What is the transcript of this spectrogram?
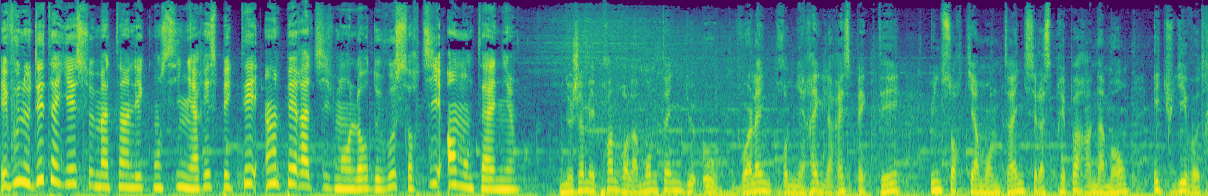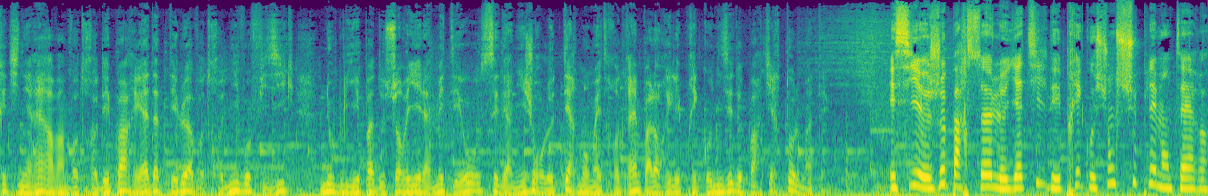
Et vous nous détaillez ce matin les consignes à respecter impérativement lors de vos sorties en montagne. Ne jamais prendre la montagne de haut. Voilà une première règle à respecter. Une sortie en montagne, cela se prépare en amont. Étudiez votre itinéraire avant votre départ et adaptez-le à votre niveau physique. N'oubliez pas de surveiller la météo. Ces derniers jours, le thermomètre grimpe, alors il est préconisé de partir tôt le matin. Et si euh, je pars seul, y a-t-il des précautions supplémentaires?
